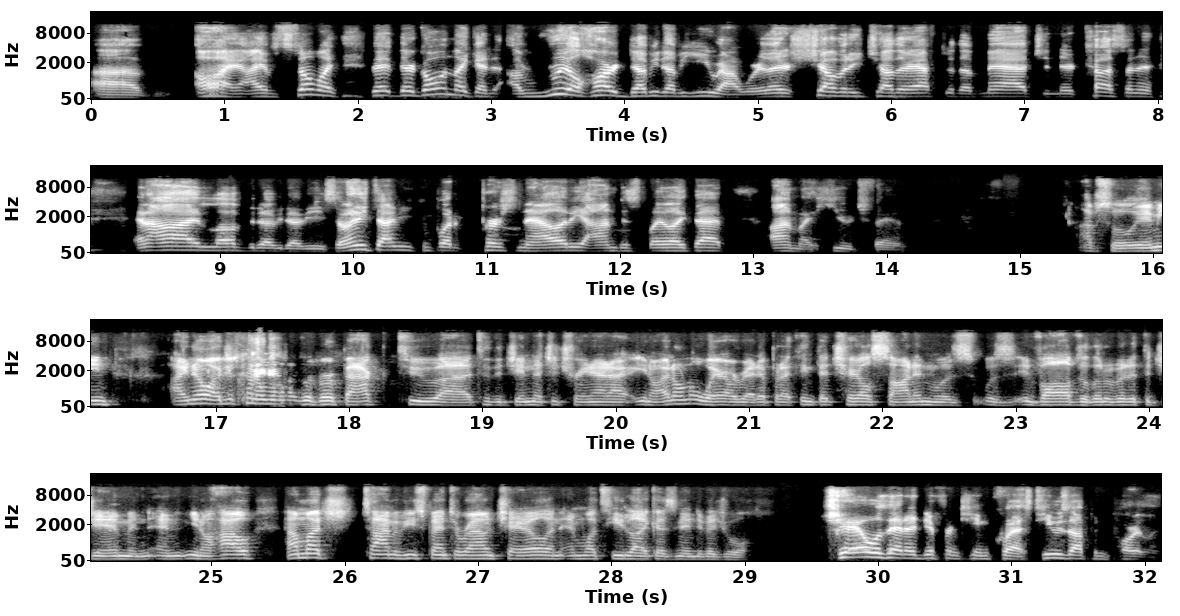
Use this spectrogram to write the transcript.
Uh, oh, I, I, have so much. They're going like a, a real hard WWE route where they're shoving each other after the match and they're cussing it. And I love the WWE. So anytime you can put personality on display like that, I'm a huge fan. Absolutely. I mean, I know. I just kind of want to revert back to uh, to the gym that you train at. I, you know, I don't know where I read it, but I think that Chael Sonnen was was involved a little bit at the gym. And and you know, how how much time have you spent around Chael, and and what's he like as an individual? Chael was at a different team quest. He was up in Portland.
